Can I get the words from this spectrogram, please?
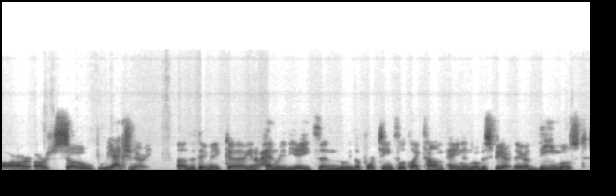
are, are so reactionary uh, that they make uh, you know Henry VIII and Louis XIV look like Tom Paine and Robespierre. They are the most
